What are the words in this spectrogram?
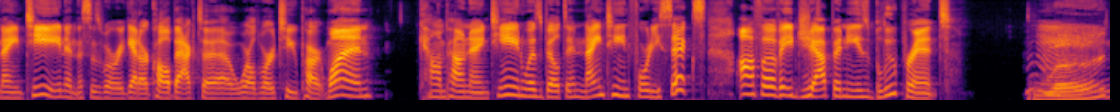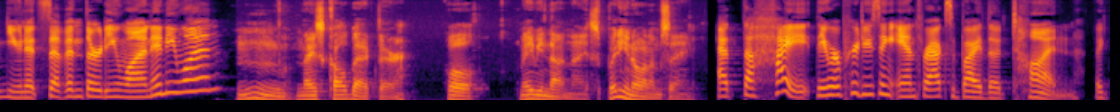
19, and this is where we get our call back to World War II Part 1. Compound 19 was built in 1946 off of a Japanese blueprint. What? Unit 731, anyone? Hmm, nice callback there. Well, maybe not nice, but you know what I'm saying. At the height, they were producing anthrax by the ton. Like,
